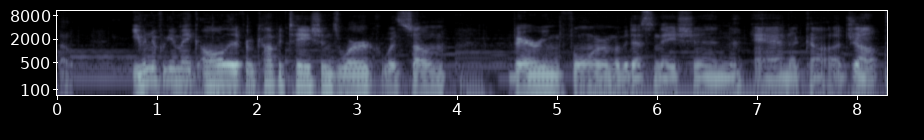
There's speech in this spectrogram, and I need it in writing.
So, even if we can make all the different computations work with some varying form of a destination and a, a jump,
